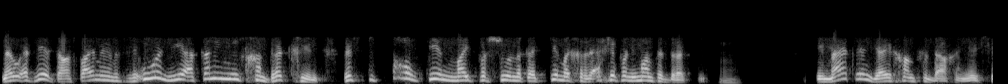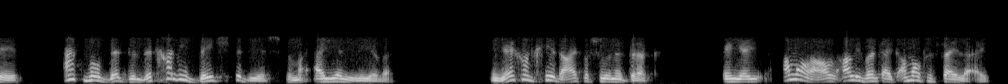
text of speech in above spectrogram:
nou ek weet daar's baie mense wat sê o nee ek kan nie net gaan druk gee nie dis totaal teen my persoonlikheid teen my gereg ek gee van iemand 'n druk nie hmm. Imagine jy gaan vandag en jy sê ek wil dit doen. Dit gaan die beste wees vir my eie lewe. En jy gaan gee daai persone druk en jy almal haal al die wind uit, almal se seile uit.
